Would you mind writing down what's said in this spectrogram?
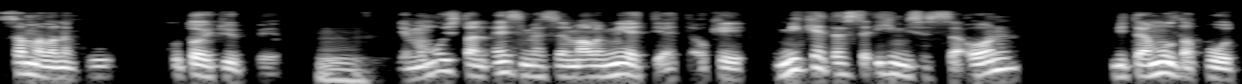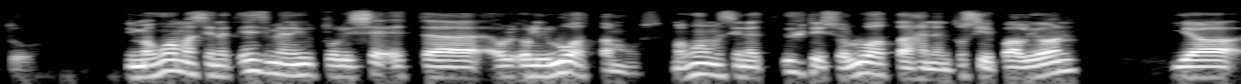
samanlainen kuin, kuin toi tyyppi. Mm. Ja mä muistan ensimmäisenä, mä aloin miettiä, että okei, mikä tässä ihmisessä on, mitä multa puuttuu niin mä huomasin, että ensimmäinen juttu oli se, että oli, oli luottamus. Mä huomasin, että yhteisö luottaa hänen tosi paljon, ja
